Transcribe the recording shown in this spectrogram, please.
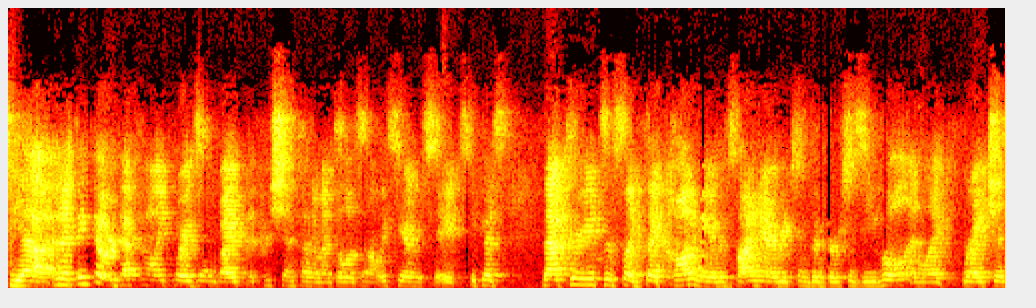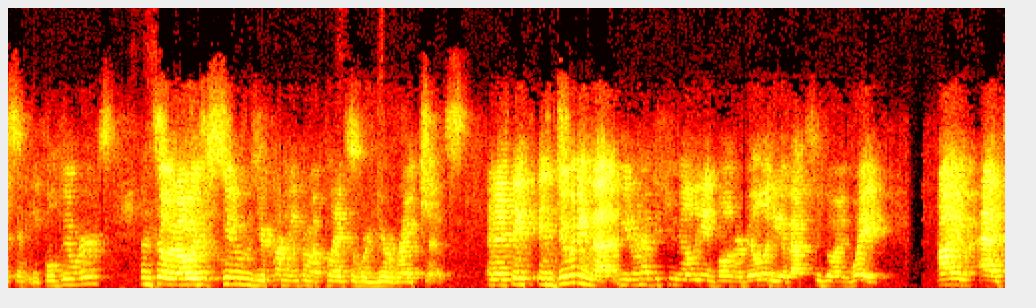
Yeah, and I think that we're definitely poisoned by the Christian fundamentalism, at least here in the states, because that creates this like dichotomy or this binary between good versus evil and like righteous and evildoers. And so it always assumes you're coming from a place of where you're righteous. And I think in doing that, you don't have the humility and vulnerability of actually going, wait, I am as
